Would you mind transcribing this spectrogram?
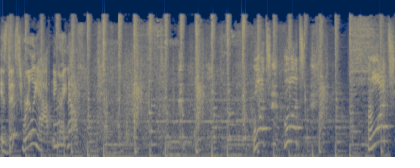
Is this really happening right now? What? What? What?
